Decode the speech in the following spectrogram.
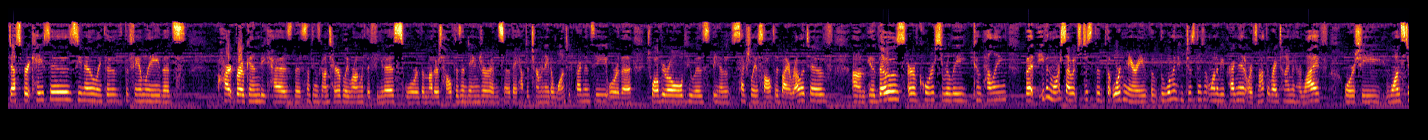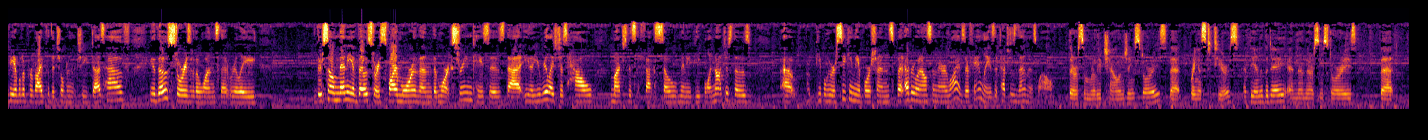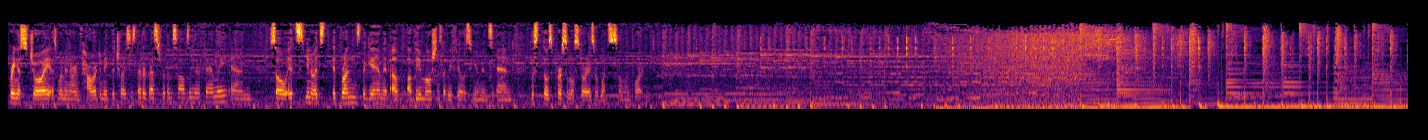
desperate cases, you know, like the the family that's heartbroken because the, something's gone terribly wrong with the fetus or the mother's health is in danger and so they have to terminate a wanted pregnancy or the 12 year old who was you know sexually assaulted by a relative. Um, you know those are of course really compelling but even more so it's just the, the ordinary the, the woman who just doesn't want to be pregnant or it's not the right time in her life or she wants to be able to provide for the children that she does have. You know those stories are the ones that really there's so many of those stories, far more than the more extreme cases, that you know you realize just how much this affects so many people, and not just those uh, people who are seeking the abortions, but everyone else in their lives, their families. It touches them as well. There are some really challenging stories that bring us to tears at the end of the day, and then there are some stories that bring us joy as women are empowered to make the choices that are best for themselves and their family and so it's you know it's it runs the gamut of, of the emotions that we feel as humans, and this, those personal stories are what's so important.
